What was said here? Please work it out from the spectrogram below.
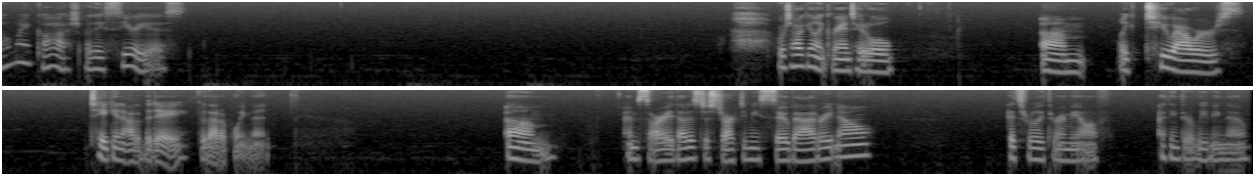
oh my gosh, are they serious? We're talking like grand total um like 2 hours taken out of the day for that appointment. Um I'm sorry, that is distracting me so bad right now. It's really throwing me off. I think they're leaving though,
